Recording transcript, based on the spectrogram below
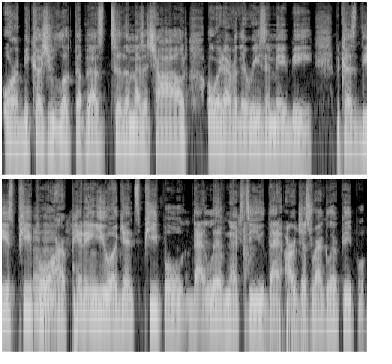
or because you looked up as to them as a child or whatever the reason may be. Because these people mm-hmm. are pitting you against people that live next to you that are just regular people.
